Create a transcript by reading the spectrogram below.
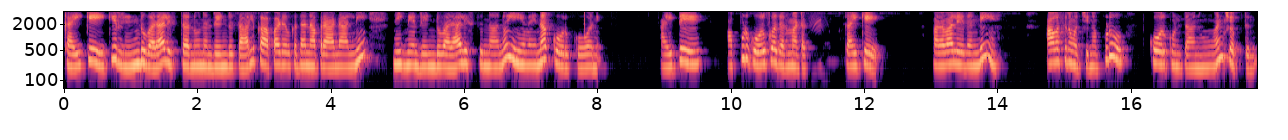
కైకేయికి రెండు వరాలు ఇస్తారు. నువ్వు నన్ను రెండు సార్లు కాపాడావు కదా నా ప్రాణాల్ని. నీకు నేను రెండు వరాలు ఇస్తున్నాను. ఏమైనా కోరుకో అని. అయితే అప్పుడు కోరుకోదనమాట కైకేయి పర్వాలేదండి. అవసరం వచ్చినప్పుడు కోరుకుంటాను అని చెప్తుంది.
